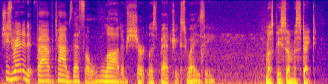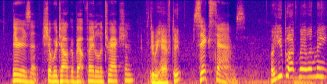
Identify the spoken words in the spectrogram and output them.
She's rented it five times. That's a lot of shirtless Patrick Swayze. Must be some mistake. There isn't. Shall we talk about Fatal Attraction? Do we have to? Six times. Are you blackmailing me?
